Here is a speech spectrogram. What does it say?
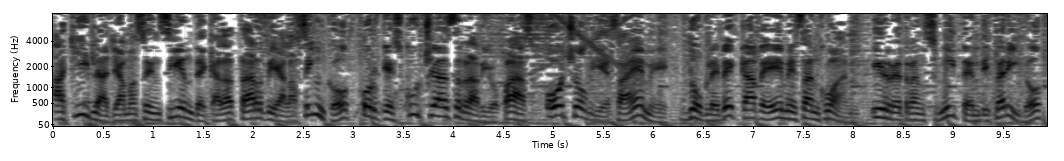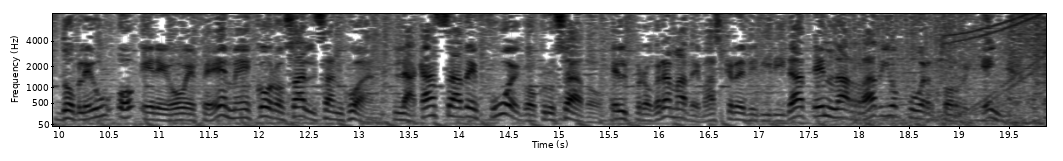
Aquí la llama se enciende cada tarde a las 5 porque escuchas Radio Paz 810 AM, WKBM San Juan y retransmite en diferido WOROFM Corozal San Juan, la Casa de Fuego Cruzado, el programa de más credibilidad en la radio puertorriqueña.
